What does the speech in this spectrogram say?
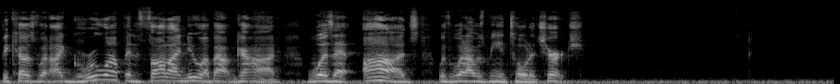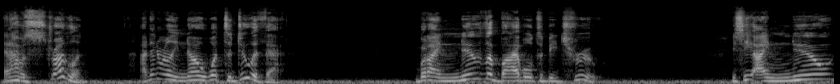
because what I grew up and thought I knew about God was at odds with what I was being told at church. And I was struggling. I didn't really know what to do with that. But I knew the Bible to be true. You see, I knew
